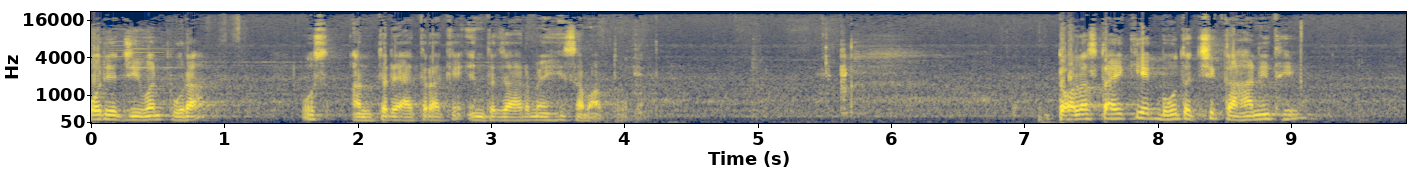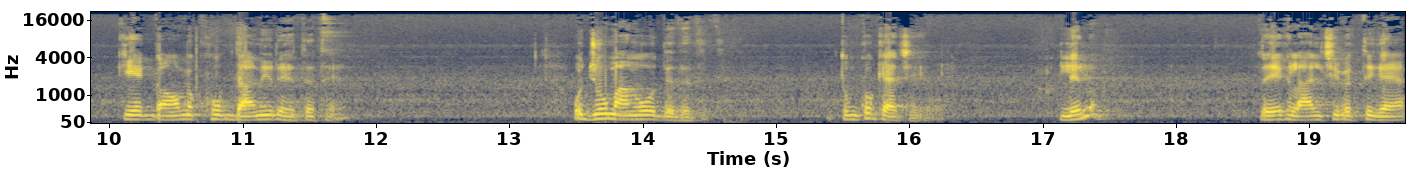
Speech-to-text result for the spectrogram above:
और ये जीवन पूरा उस अंतर यात्रा के इंतज़ार में ही समाप्त हो जाता टॉलस्टाई की एक बहुत अच्छी कहानी थी कि एक गाँव में खूब दानी रहते थे। वो जो मांगो वो दे देते थे। तुमको क्या चाहिए बोले। ले लो। तो एक लालची व्यक्ति गया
